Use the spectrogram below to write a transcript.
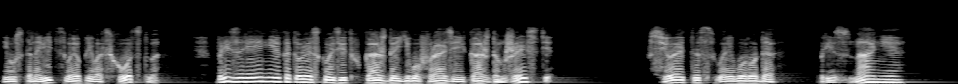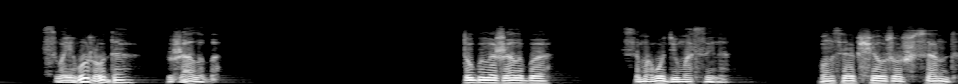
и установить свое превосходство, презрение, которое сквозит в каждой его фразе и каждом жесте, все это своего рода признание, своего рода жалоба. То была жалоба самого Дюма сына. Он сообщал Жорж Санд,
